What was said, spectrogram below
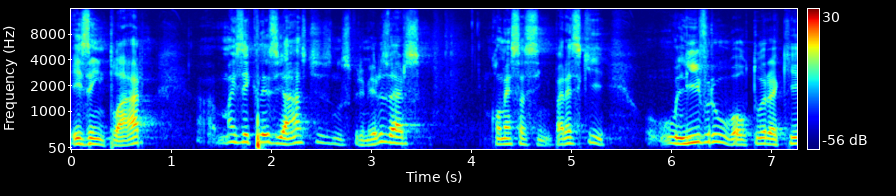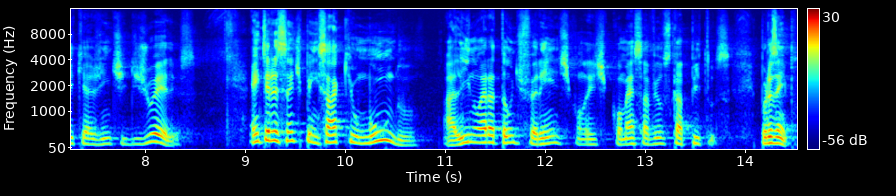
exemplar. Mas Eclesiastes, nos primeiros versos, começa assim: parece que o livro, o autor aqui, que é a gente de joelhos. É interessante pensar que o mundo ali não era tão diferente quando a gente começa a ver os capítulos. Por exemplo,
